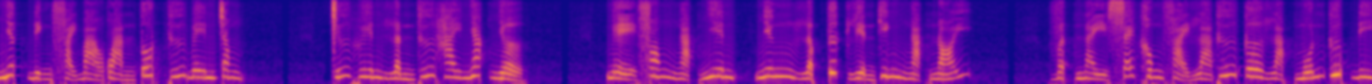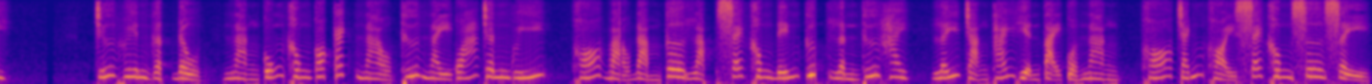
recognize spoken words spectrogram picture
Nhất định phải bảo quản tốt thứ bên trong. Chữ huyên lần thứ hai nhắc nhở. Nghệ phong ngạc nhiên, nhưng lập tức liền kinh ngạc nói. Vật này sẽ không phải là thứ cơ lạp muốn cướp đi. Chứ huyên gật đầu, nàng cũng không có cách nào, thứ này quá chân quý, khó bảo đảm cơ lạp sẽ không đến cướp lần thứ hai, lấy trạng thái hiện tại của nàng, khó tránh khỏi sẽ không sơ sẩy,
